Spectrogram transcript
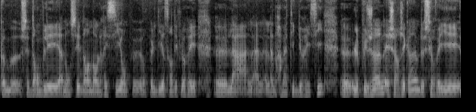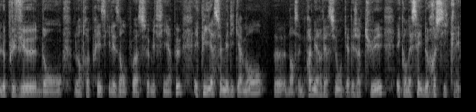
comme c'est d'emblée annoncé dans le récit on peut on peut le dire sans déflorer euh, la, dramatique du récit, euh, le plus jeune est chargé quand même de surveiller le plus vieux dont l'entreprise qui les emploie se méfie un peu. Et puis il y a ce médicament euh, dans une première version qui a déjà tué et qu'on essaye de recycler.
